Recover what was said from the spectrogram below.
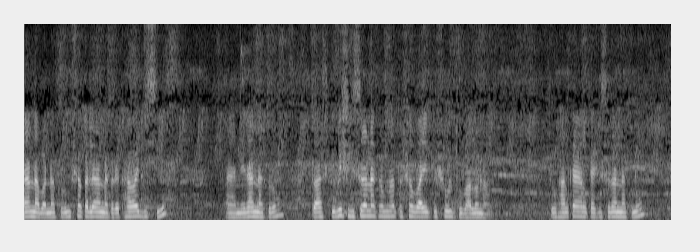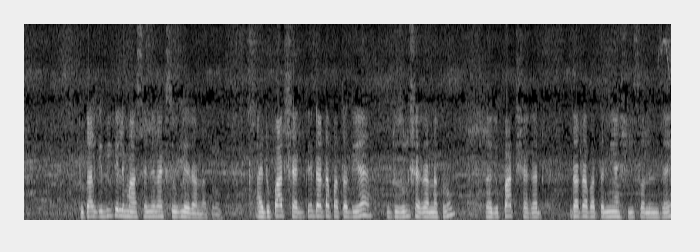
রান্না বান্না করুম, সকালে রান্না করে খাওয়াই দিছি। আর রান্না করুম। তো আজকে বেশি কিছু রান্না করুন না, তো সবাই একটু তো ভালো না। তো হালকা হালকা কিছু রান্না করুন তো কালকে বিকেলে মাছ এনে রাখছি ওগুলো রান্না করুন আর একটু পাট শাক দিয়ে ডাটা পাতা দিয়ে একটু ঝুল শাক রান্না করুন আগে পাট শাক আর ডাটা পাতা নিয়ে আসি, চলেন যাই।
